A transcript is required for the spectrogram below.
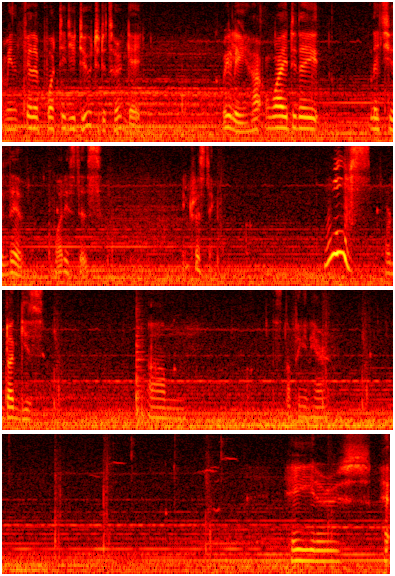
I mean, Philip, what did you do to the Tuurngait? Really? How, why did they let you live? What is this? Interesting. Wolves! Or doggies. Um, nothing in here. Haters. Ha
